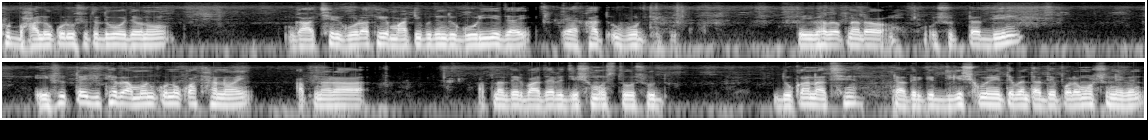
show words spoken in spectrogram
খুব ভালো করে ওষুধটা দেবো, যেন গাছের গোড়া থেকে মাটি পর্যন্ত গড়িয়ে যায় এক হাত উপর থেকে। তো এইভাবে আপনারা ওষুধটা দিন। এই ওষুধটাই দিতে হবে এমন কোনো কথা নয়। আপনারা, আপনাদের বাজারে যে সমস্ত ওষুধ দোকান আছে, তাদেরকে জিজ্ঞেস করে নিতে পারেন, তাদের পরামর্শ নেবেন।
